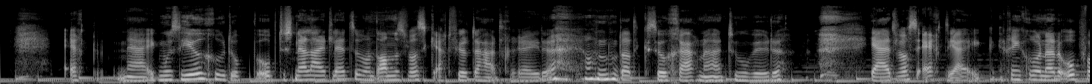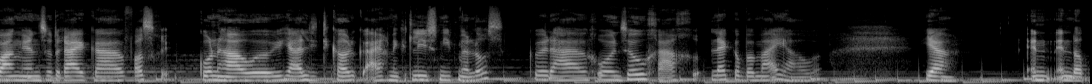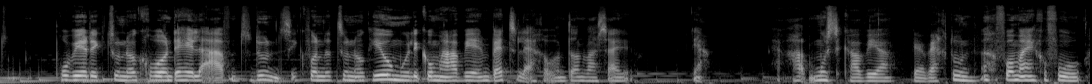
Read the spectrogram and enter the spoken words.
echt nou, ik moest heel goed op, op de snelheid letten... want anders was ik echt veel te hard gereden. Omdat ik zo graag naar haar toe wilde. ja, het was echt... Ja, ik ging gewoon naar de opvang en zodra ik haar vast kon houden... Ja, liet ik haar eigenlijk het liefst niet meer los. Ik wilde haar gewoon zo graag lekker bij mij houden. Ja, en, en dat probeerde ik toen ook gewoon de hele avond te doen. Dus ik vond het toen ook heel moeilijk om haar weer in bed te leggen. Want dan was zij, ja, moest ik haar weer, weer wegdoen, voor mijn gevoel.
